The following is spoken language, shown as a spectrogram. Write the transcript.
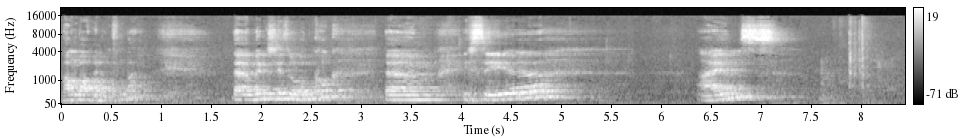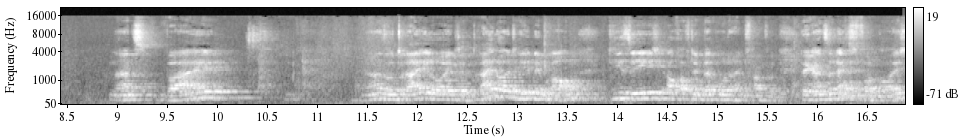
Warum war auch in Offenbach? Äh, wenn ich hier so rumgucke, ähm, ich sehe eins, na, zwei, ja, so drei Leute, drei Leute hier in dem Raum, die sehe ich auch auf dem Webmonat in Frankfurt. Der ganze Rest von euch,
